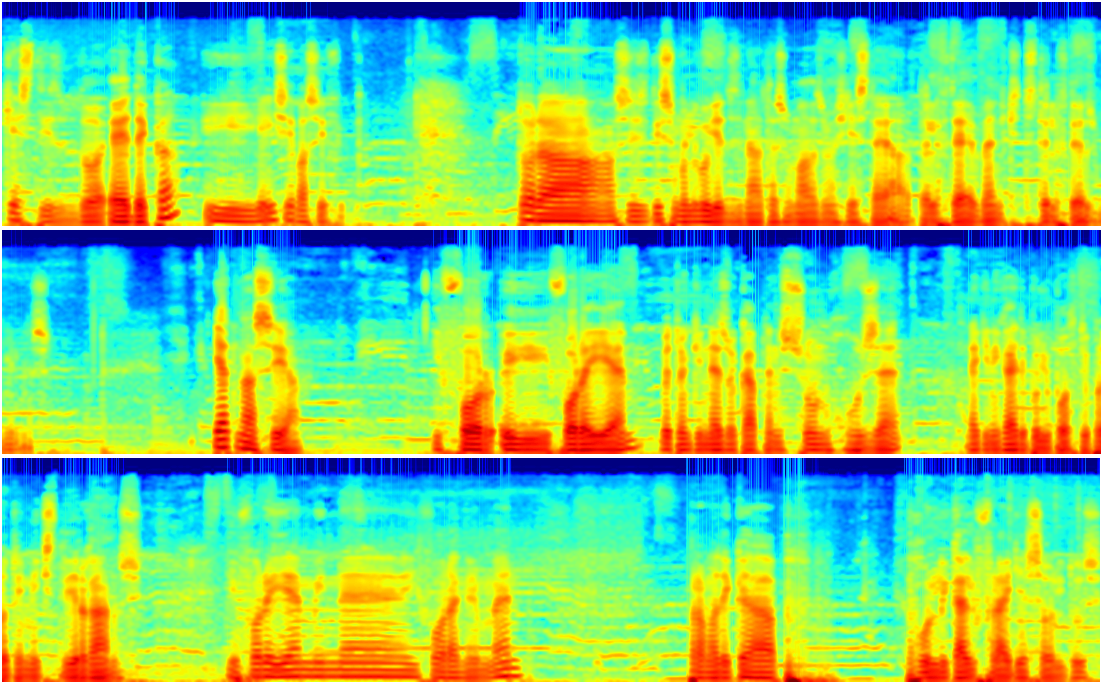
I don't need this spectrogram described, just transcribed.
και στις 11 η Asia Pacific. Τώρα συζητήσουμε λίγο για τις δυνατές ομάδες με σχέση στα τελευταία event και τις τελευταίους μήνες. Για την Ασία, η 4, η 4AM με τον Κινέζο κάπτεν Sun Huze να κυνηγάει την πολυπόθητη πρώτη νίκη στη διοργάνωση. Η 4AM είναι η 4 Angry Men. Πραγματικά πολύ καλή φράγκερ σε όλοι τους.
